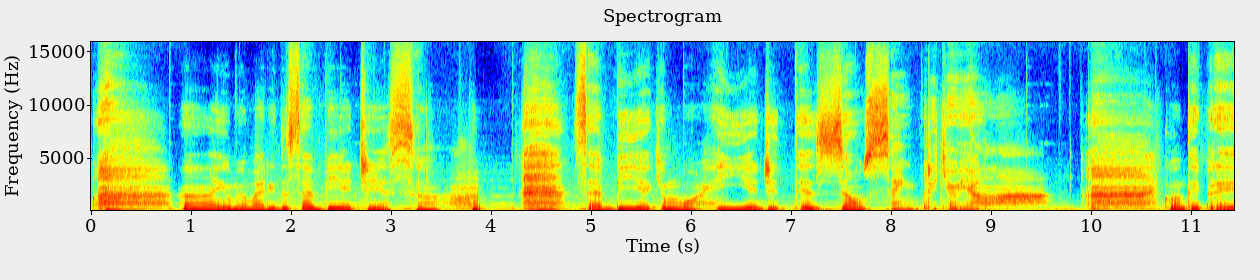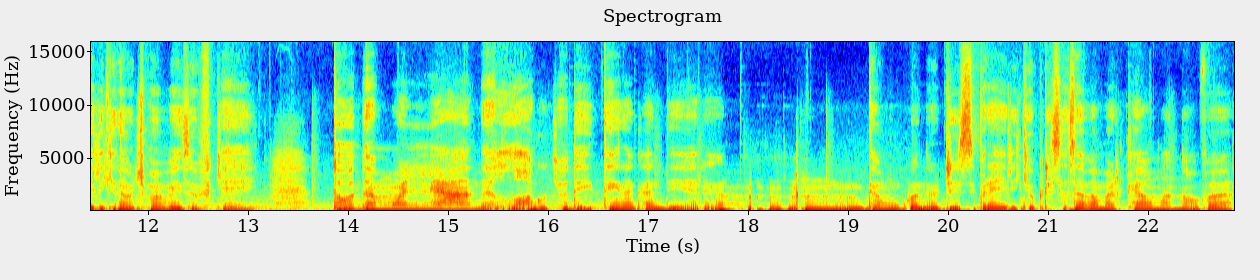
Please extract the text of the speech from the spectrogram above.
Ai, o meu marido sabia disso. Sabia que eu morria de tesão sempre que eu ia lá. Contei para ele que na última vez eu fiquei toda molhada logo que eu deitei na cadeira. então, quando eu disse para ele que eu precisava marcar uma nova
